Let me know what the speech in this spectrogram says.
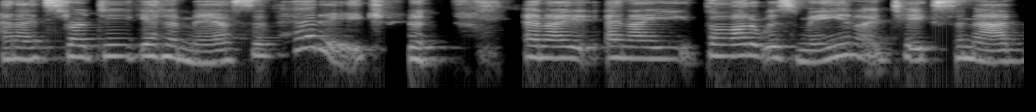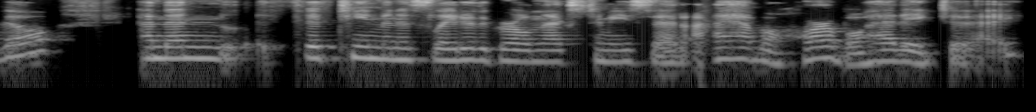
and i'd start to get a massive headache. And i and i thought it was me and i'd take some advil. And then 15 minutes later the girl next to me said i have a horrible headache today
